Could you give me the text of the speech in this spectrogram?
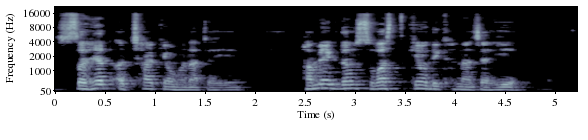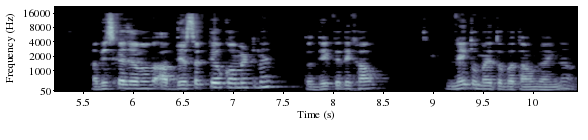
सेहत अच्छा क्यों होना चाहिए? हमें एकदम स्वस्थ क्यों दिखना चाहिए? अब इसका जवाब आप दे सकते हो कमेंट में तो देख के दिखाओ। नहीं तो मैं तो बताऊँगा ही ना।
